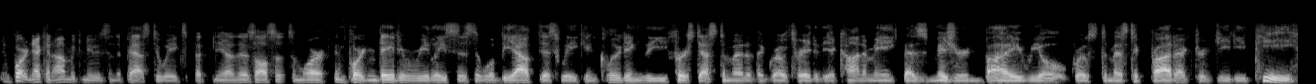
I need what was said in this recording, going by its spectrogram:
important economic news in the past two weeks, but you know, there's also some more important data releases that will be out this week, including the first estimate of the growth rate of the economy as measured by real gross domestic product or GDP.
